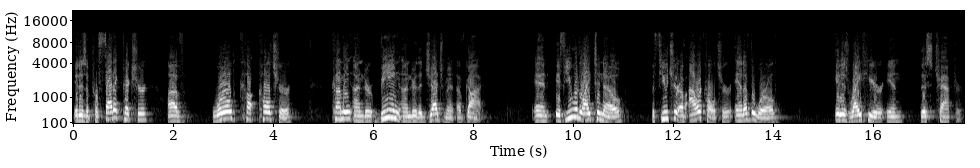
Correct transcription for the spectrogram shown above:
It is a prophetic picture of world cu- culture coming under, being under the judgment of God. And if you would like to know the future of our culture and of the world, it is right here in this chapter.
